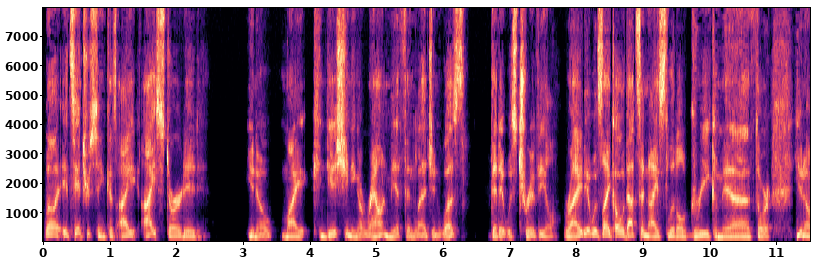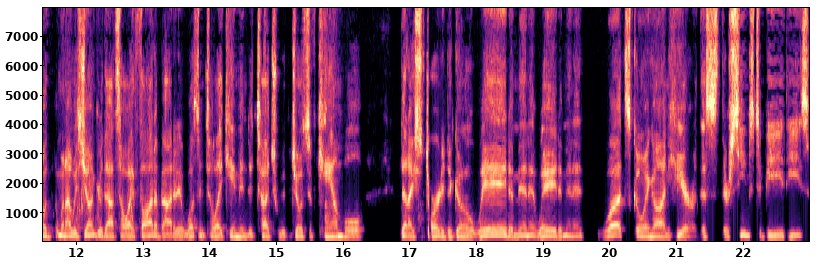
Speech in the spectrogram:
Well, it's interesting because I I started, you know, my conditioning around myth and legend was that it was trivial, right? It was like, oh, that's a nice little Greek myth, or you know, when I was younger, that's how I thought about it. It wasn't until I came into touch with Joseph Campbell that I started to go, wait a minute, wait a minute what's going on here? This there seems to be these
